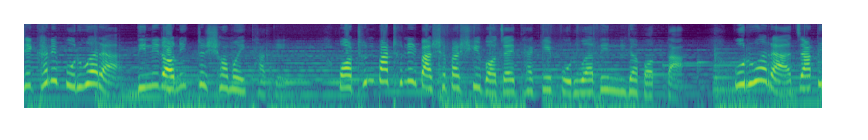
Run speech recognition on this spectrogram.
যেখানে পড়ুয়ারা দিনের অনেকটা সময় থাকে। পঠন পাঠনের পাশাপাশি বজায় থাকে পড়ুয়াদের নিরাপত্তা। পড়ুয়ারা যাতে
